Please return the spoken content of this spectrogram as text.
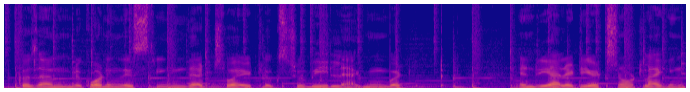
because i'm recording the stream that's why it looks to be lagging but in reality it's not lagging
